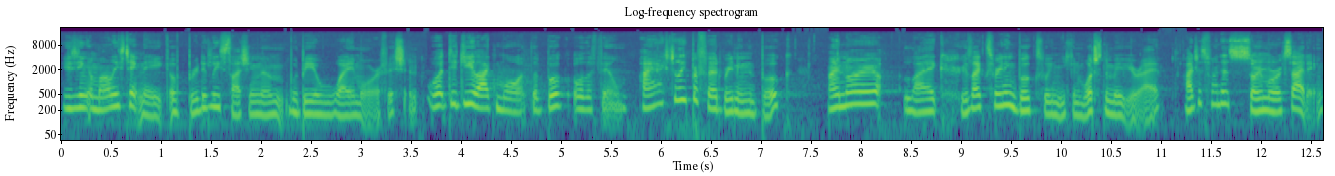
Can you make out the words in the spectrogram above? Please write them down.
Using Amali's technique of brutally slashing them would be a way more efficient. What did you like more, the book or the film? I actually preferred reading the book. I know, like, who likes reading books when you can watch the movie, right? I just find it so more exciting.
